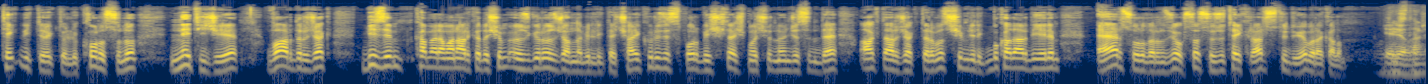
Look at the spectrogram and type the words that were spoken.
teknik direktörlük konusunu neticeye vardıracak. Bizim kameraman arkadaşım Özgür Özcan'la birlikte Çaykur Rizespor Beşiktaş maçının öncesinde aktaracaklarımız şimdilik bu kadar diyelim. Eğer sorularınız yoksa sözü tekrar stüdyoya bırakalım. Geliyorlar.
